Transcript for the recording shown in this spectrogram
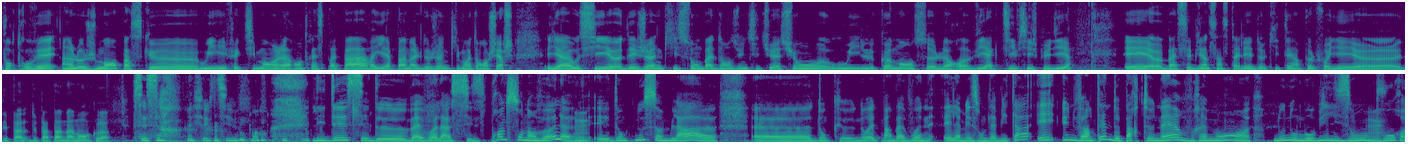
pour trouver un logement, parce que oui, effectivement, la rentrée se prépare, il y a pas mal de jeunes qui vont être en recherche. Il y a aussi des jeunes qui sont bah, dans une situation où ils commencent leur vie active, si je puis dire, et euh, bah, c'est bien de s'installer, de quitter un peu le foyer euh, de papa-maman. quoi. C'est ça, effectivement. L'idée, c'est de bah, voilà, prendre son envol. Mm. Et donc, nous sommes là, euh, donc Noël Pain d'Avoine et la Maison de l'Habitat, et une vingtaine de partenaires. Vraiment, nous nous mobilisons mm. pour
